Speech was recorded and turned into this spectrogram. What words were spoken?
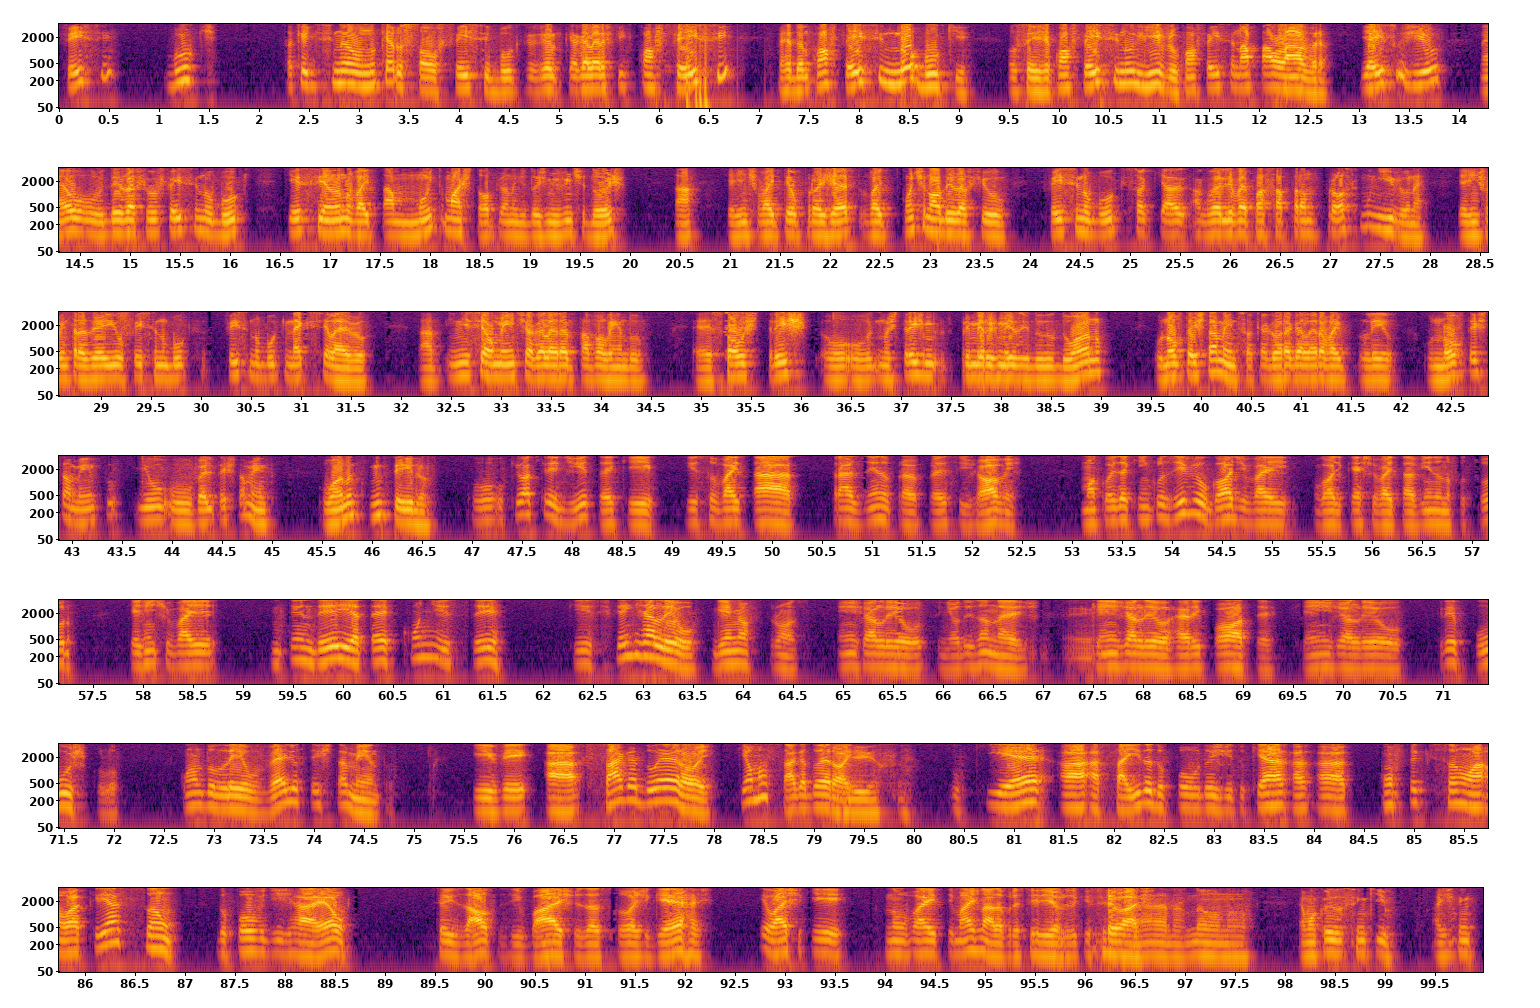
Facebook. Só que eu disse, não, não quero só o Facebook, eu quero que a galera fique com a Face, perdão, com a Face no book. Ou seja, com a Face no livro, com a Face na palavra. E aí surgiu né, o desafio Face no Book, que esse ano vai estar tá muito mais top, o ano de 2022, tá? a gente vai ter o projeto, vai continuar o desafio Face no Book, só que agora ele vai passar para um próximo nível, né? E a gente vai trazer aí o Face no Book, Face no Book Next Level. Tá? Inicialmente a galera estava lendo é, só os três, o, o, nos três primeiros meses do, do ano, o Novo Testamento, só que agora a galera vai ler o Novo Testamento e o, o Velho Testamento, o ano inteiro. O, o que eu acredito é que isso vai estar tá trazendo para esses jovens uma coisa que inclusive o God vai, o Godcast vai estar tá vindo no futuro, que a gente vai entender e até conhecer que quem já leu Game of Thrones, quem já leu Senhor dos Anéis, é. quem já leu Harry Potter, quem já leu Crepúsculo, quando lê o Velho Testamento e vê a saga do herói, que é uma saga do herói. Isso que é a, a saída do povo do Egito, que é a, a, a confecção, a, a criação do povo de Israel, seus altos e baixos, as suas guerras, eu acho que não vai ter mais nada para esses livros. O que você acha? Cara, não, não. É uma coisa assim que a gente tem.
